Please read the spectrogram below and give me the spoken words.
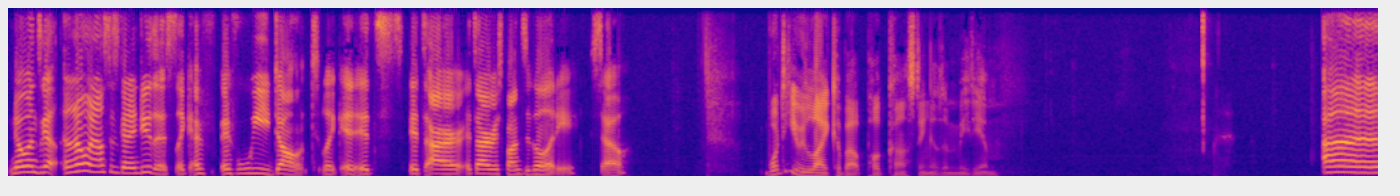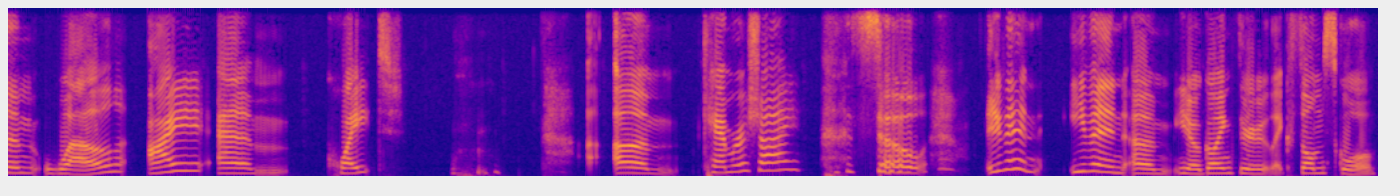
no one's got, no one else is going to do this. Like, if if we don't, like, it, it's it's our it's our responsibility. So, What do you like about podcasting as a medium? um, well, I am quite um camera shy, so even even um you know going through like film school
